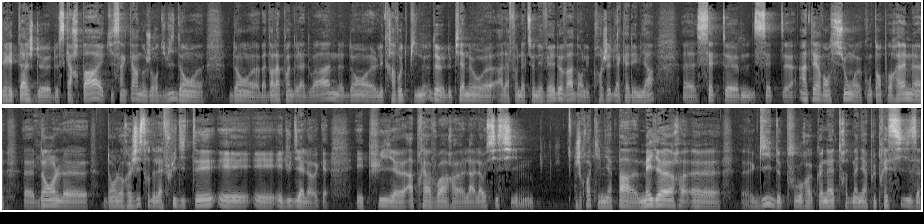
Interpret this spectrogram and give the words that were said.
l'héritage de, Scarpa et qui s'incarne aujourd'hui dans, bah, la pointe de la douane, dans les travaux de, de, piano à la Fondazione Vedova, dans les projets de l'Academia. cette, cette intervention contemporaine dans, le, dans le registre de la fluidité et, du dialogue. Et puis, après avoir, là, là aussi, si je crois qu'il n'y a pas meilleur euh, euh, guide pour connaître de manière plus précise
